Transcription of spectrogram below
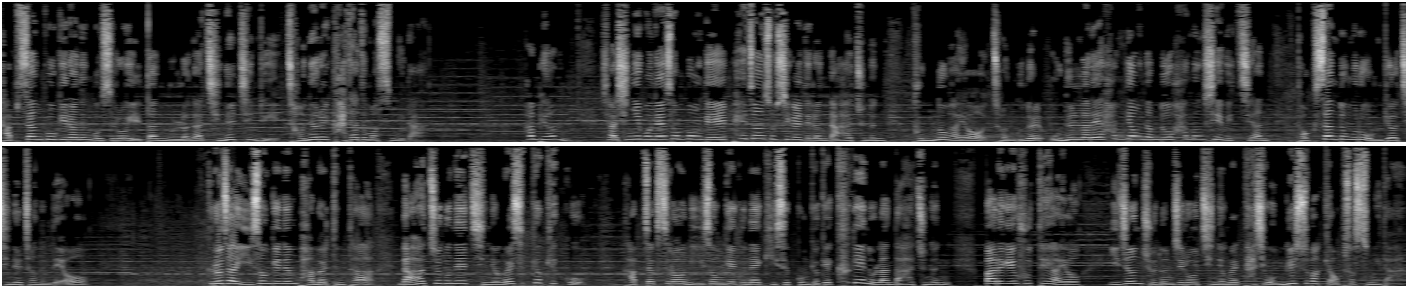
답상곡이라는 곳으로 일단 물러나 진을 친 뒤 전열을 가다듬었습니다. 한편 자신이 보낸 선봉대의 패전 소식을 들은 나하주는 분노하여 전군을 오늘날의 함경남도 함흥시에 위치한 덕산동으로 옮겨 진을 쳤는데요. 그러자 이성계는 밤을 틈타 나하주군의 진영을 습격했고 갑작스러운 이성계군의 기습 공격에 크게 놀란 나하주는 빠르게 후퇴하여 이전 주둔지로 진영을 다시 옮길 수밖에 없었습니다.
